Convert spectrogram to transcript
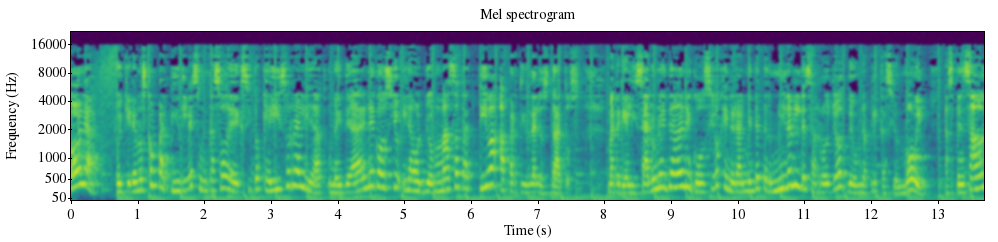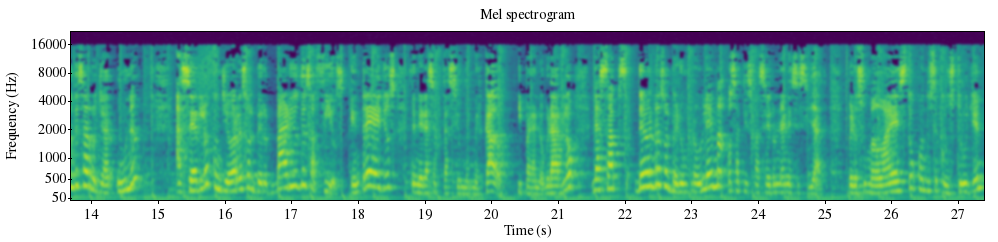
Hola, hoy queremos compartirles un caso de éxito que hizo realidad una idea de negocio y la volvió más atractiva a partir de los datos. Materializar una idea de negocio generalmente termina en el desarrollo de una aplicación móvil. ¿Has pensado en desarrollar una? Hacerlo conlleva resolver varios desafíos, entre ellos tener aceptación del mercado. Y para lograrlo, las apps deben resolver un problema o satisfacer una necesidad. Pero sumado a esto, cuando se construyen,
